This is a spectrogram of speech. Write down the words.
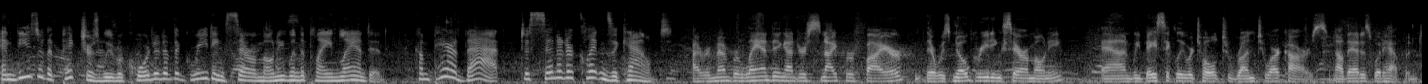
And these are the pictures we recorded of the greeting ceremony when the plane landed. Compare that to Senator Clinton's account. I remember landing under sniper fire. There was no greeting ceremony, and we basically were told to run to our cars. Now, that is what happened.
